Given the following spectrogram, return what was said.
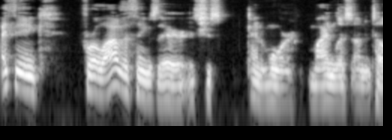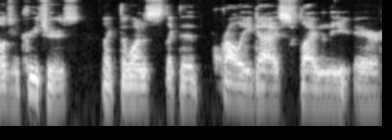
I think for a lot of the things there, it's just kind of more mindless, unintelligent creatures, like the ones like the crawly guys flying in the air,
